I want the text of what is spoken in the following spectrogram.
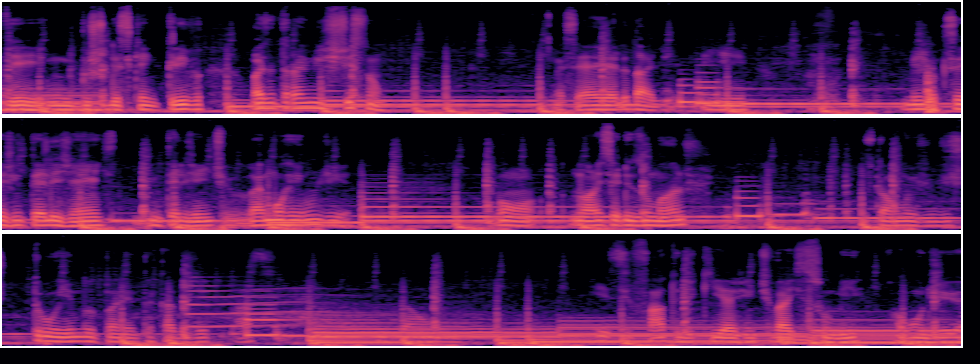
Ver um bicho desse que é incrível, mas entrar em extinção. Essa é a realidade. E mesmo que seja inteligente, inteligente vai morrer um dia. Bom, nós seres humanos estamos destruindo o planeta cada dia que passa fato de que a gente vai sumir algum dia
